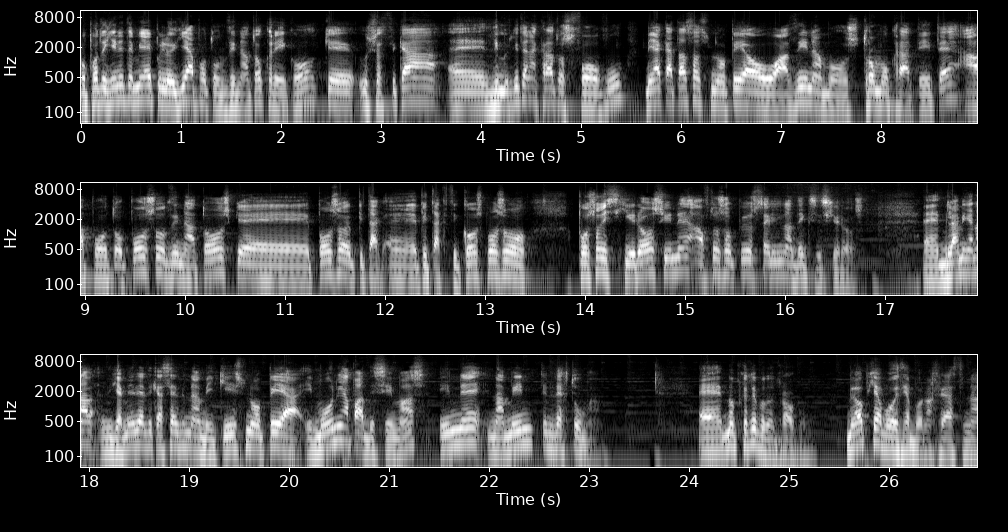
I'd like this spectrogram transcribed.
Οπότε γίνεται μια επιλογή από τον δυνατό κρίκο και ουσιαστικά ε, δημιουργείται ένα κράτος φόβου, μια κατάσταση στην οποία ο αδύναμος τρομοκρατείται από το πόσο δυνατός και πόσο επιτα, ε, επιτακτικός, πόσο, πόσο ισχυρός είναι αυτός ο οποίος θέλει να δείξει ισχυρός. Ε, μιλάμε για, για μια διαδικασία δυναμική στην οποία η μόνη απάντησή μας είναι να μην την δεχτούμε. Ε, με οποιοδήποτε τρόπο με όποια βοήθεια μπορεί να χρειαστεί να,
